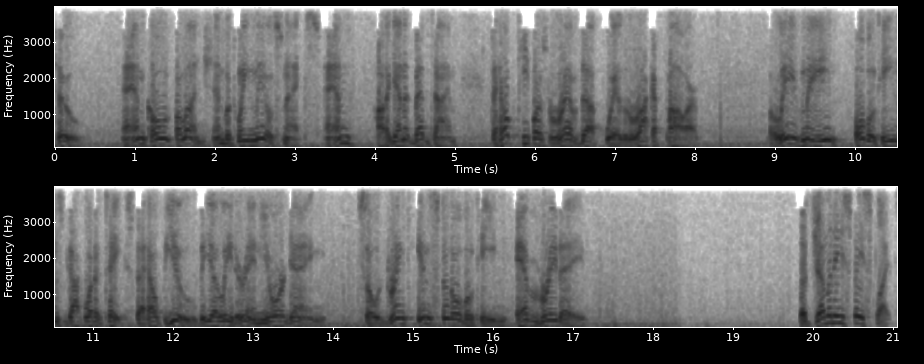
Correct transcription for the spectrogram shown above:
too. And cold for lunch and between meal snacks. And hot again at bedtime to help keep us revved up with rocket power. Believe me, Ovaltine's got what it takes to help you be a leader in your gang. So drink instant Ovaltine every day. The Gemini space flights.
